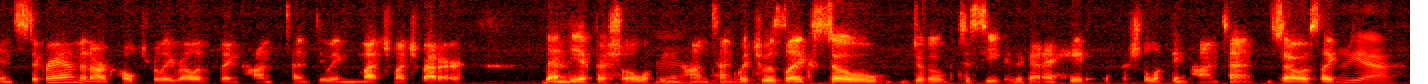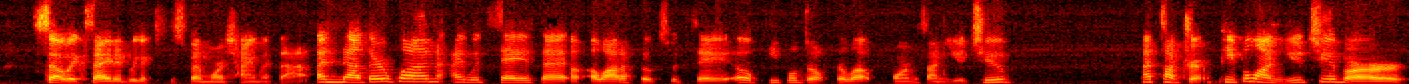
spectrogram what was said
Instagram and our culturally relevant content doing much, much better than the official looking yeah. content, which was like so dope to see. Cause again, I hate official looking content. So I was like, yeah so excited we get to spend more time with that. Another one I would say is that a lot of folks would say, oh, people don't fill out forms on YouTube. That's not true. People on YouTube are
